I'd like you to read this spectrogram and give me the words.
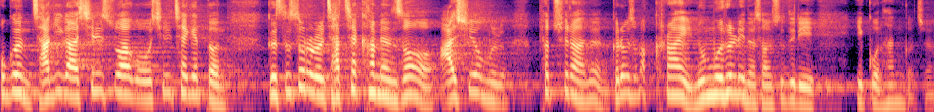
혹은 자기가 실수하고 실책했던 그 스스로를 자책하면서 아쉬움을 표출하는 그러면서 막 크라이 눈물 흘리는 선수들이 있곤 한 거죠.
